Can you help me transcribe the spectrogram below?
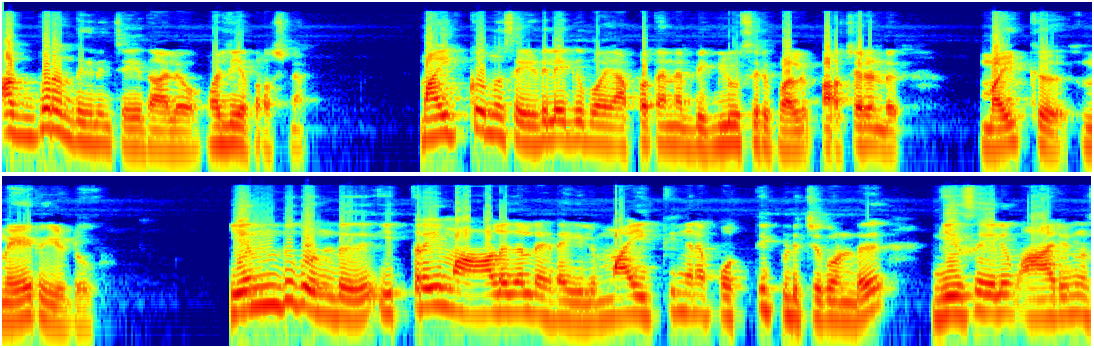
അക്ബർ എന്തെങ്കിലും ചെയ്താലോ വലിയ പ്രശ്നം. മൈക്ക് ഒന്ന് സൈഡിലേക്ക് പോയ അപ്പൊ തന്നെ ബിഗ് ലൂസ് ഒരു പ- പറച്ചിലുണ്ട്. മൈക്ക് നേരിടൂ എന്തുകൊണ്ട് ഇത്രയും ആളുകളുടെ ഇടയിൽ മൈക്ക് ഇങ്ങനെ പൊത്തിപ്പിടിച്ചുകൊണ്ട് ഗീസയിലും ആര്യനും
